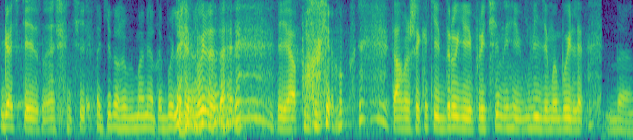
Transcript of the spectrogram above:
Гостей, знаешь, чисто. Такие тоже моменты были. Были, да? Я понял. Там уже какие-то другие причины, видимо, были. Да.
